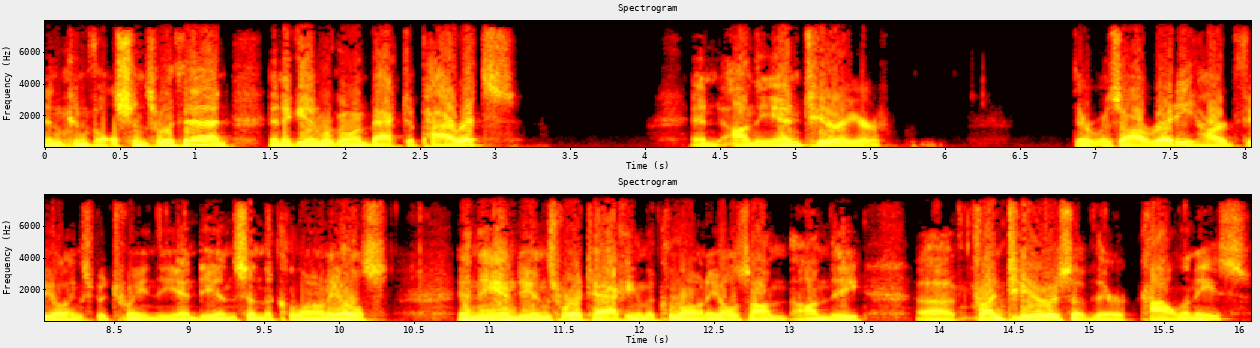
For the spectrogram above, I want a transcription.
and convulsions within. And again, we're going back to pirates. And on the interior, there was already hard feelings between the Indians and the colonials, and the Indians were attacking the colonials on, on the uh, frontiers of their colonies.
